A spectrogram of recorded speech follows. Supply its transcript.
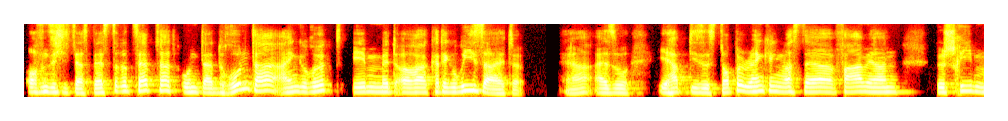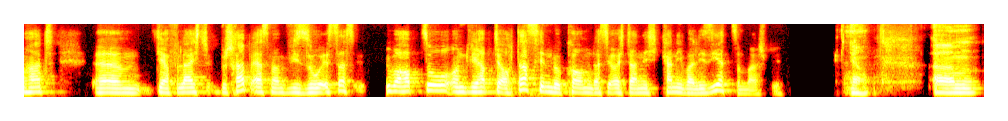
offensichtlich das beste Rezept hat und darunter eingerückt eben mit eurer Kategorieseite. Ja, also ihr habt dieses Doppelranking, was der Fabian beschrieben hat. Ähm, ja, vielleicht beschreibt erstmal, wieso ist das überhaupt so und wie habt ihr auch das hinbekommen, dass ihr euch da nicht kannibalisiert zum Beispiel? Ja, ähm,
